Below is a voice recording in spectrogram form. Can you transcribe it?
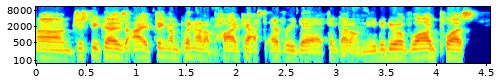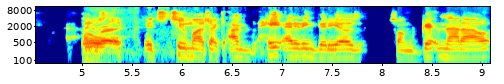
um, just because I think I'm putting out a podcast every day. I think I don't need to do a vlog. Plus, just, right. it's too much. I, I hate editing videos, so I'm getting that out.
